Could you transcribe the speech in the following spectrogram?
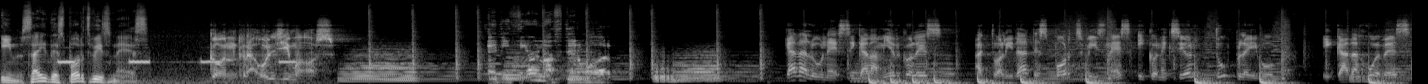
Inside Sports Business. Con Raúl Gimos. Edición Afterwork. Cada lunes y cada miércoles, actualidad Sports Business y conexión Tu Playbook. Y cada jueves,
